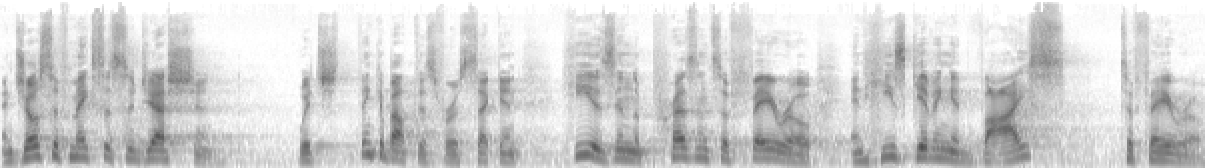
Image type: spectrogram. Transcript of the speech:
And Joseph makes a suggestion, which, think about this for a second he is in the presence of Pharaoh and he's giving advice to Pharaoh.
